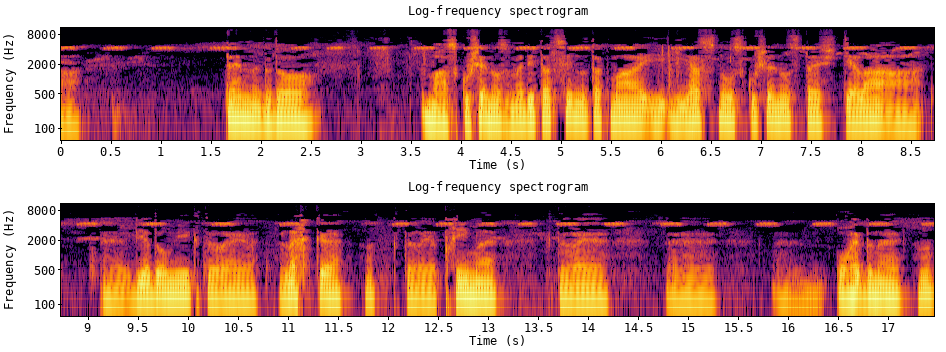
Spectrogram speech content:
A ten, kdo má zkušenost v meditaci, no tak má i jasnou zkušenost též těla a e, vědomí, které je lehké, které je přímé, které je eh, eh, ohebné, hm,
